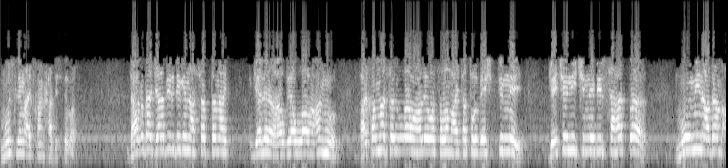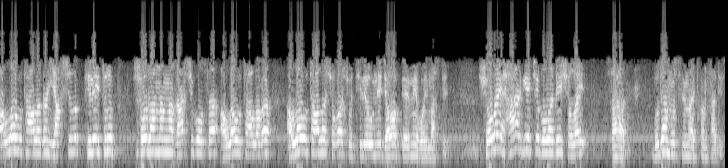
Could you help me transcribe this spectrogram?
Muslim aytkan hadiste var. Dağda Cabir degen ashabtan ayt gele radıyallahu anhu Peygamber sallallahu aleyhi ve sellem ayta turup eşittin ney? Geçen içinde bir saat var. мумин адам Аллаху тааладан жақсылық тілей тұрып сол жаманға қарсы болса аллау тағалаға аллау тағала шоға шо тілеуіне жауап бермей қоймас дейді шолай һәр кече бола шолай сағат Буда муслим айтқан хадис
